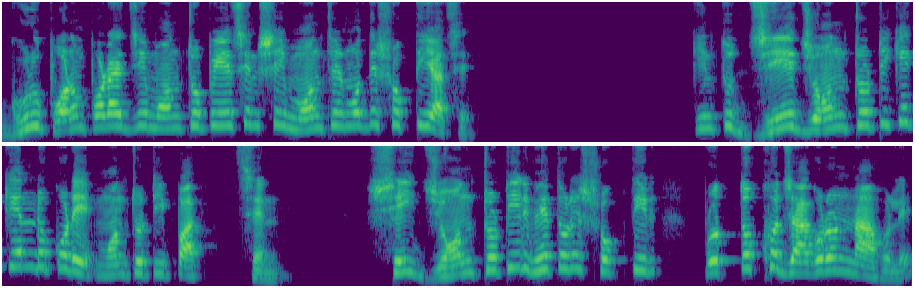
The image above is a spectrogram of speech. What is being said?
গুরু পরম্পরায় যে মন্ত্র পেয়েছেন, সেই মন্ত্রের মধ্যে শক্তি আছে। কিন্তু যে যন্ত্রটিকে কেন্দ্র করে মন্ত্রটি পাচ্ছেন, সেই যন্ত্রটির ভেতরে শক্তির প্রত্যক্ষ জাগরণ না হলে,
